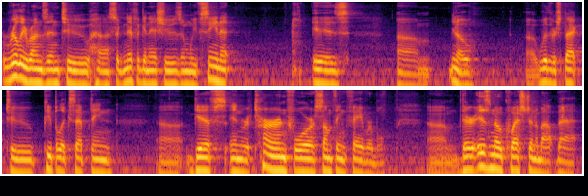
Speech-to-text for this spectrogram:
really runs into uh, significant issues, and we've seen it, is, um, you know, uh, with respect to people accepting uh, gifts in return for something favorable. Um, there is no question about that.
